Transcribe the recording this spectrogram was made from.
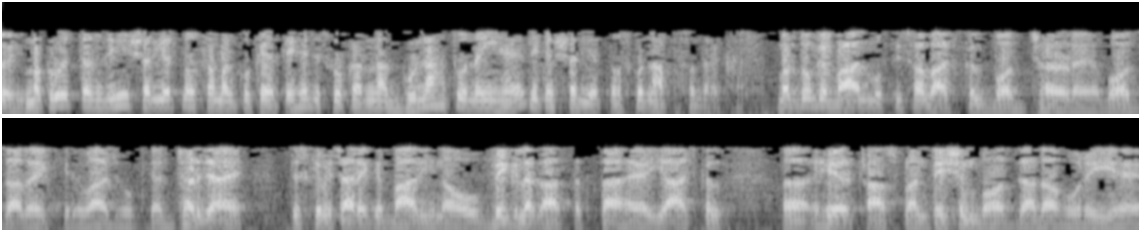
مکرو تنظیحی شریعت میں اس عمل کو کہتے ہیں جس کو کرنا گناہ تو نہیں ہے لیکن شریعت نے اس کو ناپسند رکھا ہے۔ مردوں کے بال مفتی صاحب آج کل بہت جھڑ رہے ہیں بہت زیادہ ایک رواج ہو گیا۔ جھڑ جائے جس کے بیچارے کے بال ہی نہ ہو وگ لگا سکتا ہے یا آج کل ہیئر ٹرانسپلانٹیشن بہت زیادہ ہو رہی ہے۔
